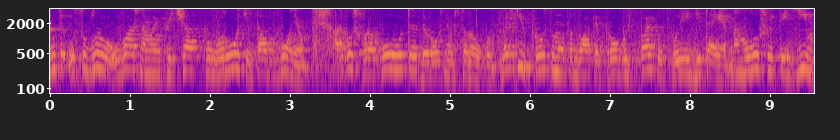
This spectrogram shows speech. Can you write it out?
бути особливо уважними під час поворотів та обгонів, а також враховувати дорожню обстановку. Батьків просимо подбати про безпеку своїх дітей. Наголошуйте їм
